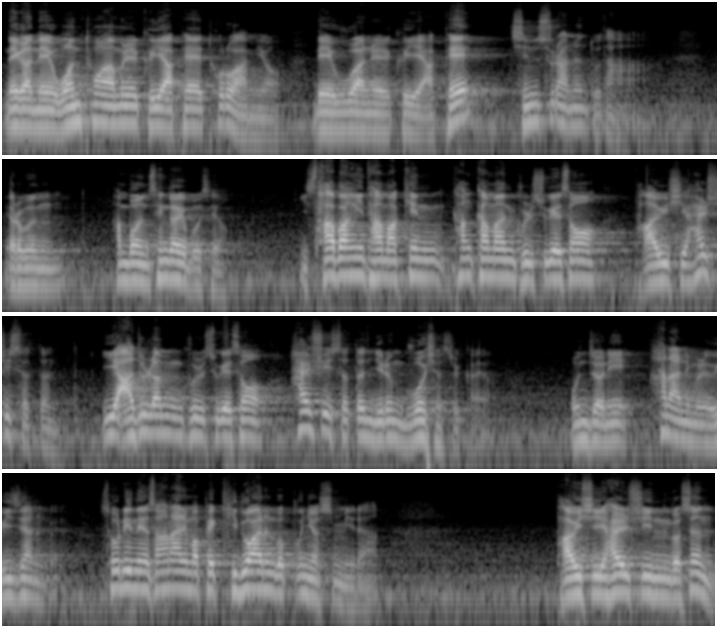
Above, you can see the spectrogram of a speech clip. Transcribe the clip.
내가 내 원통함을 그의 앞에 토로하며 내 우환을 그의 앞에 진술하는도다. 여러분 한번 생각해 보세요. 이 사방이 다 막힌 캄캄한 굴 속에서 다윗이 할 수 있었던 이 아둘람 굴 속에서 할 수 있었던 일은 무엇이었을까요? 온전히 하나님을 의지하는 거예요. 소리내서 하나님 앞에 기도하는 것뿐이었습니다. 다윗이 할 수 있는 것은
